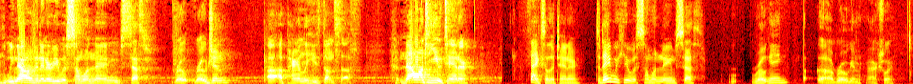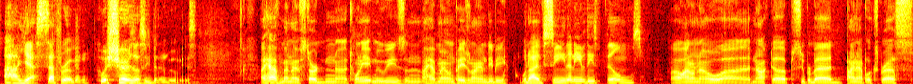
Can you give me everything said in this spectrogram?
We now have an interview with someone named Seth Ro- Rogen. Uh, apparently, he's done stuff. Now on to you, Tanner. Thanks, other Tanner. Today we're here with someone named Seth R- Rogen. Uh, Rogan, actually. Ah, yes, Seth Rogen, who assures us he's been in movies. I have been. I've starred in uh, 28 movies, and I have my own page on IMDb. Would I have seen any of these films? Oh, I don't know. Uh, Knocked Up, Superbad, Pineapple Express.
